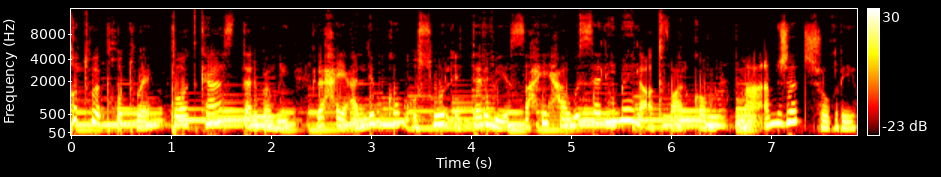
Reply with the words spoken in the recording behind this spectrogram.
خطوة بخطوة. بودكاست تربوي. رح يعلمكم أصول التربية الصحيحة والسليمة لأطفالكم. مع أمجد شغري.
